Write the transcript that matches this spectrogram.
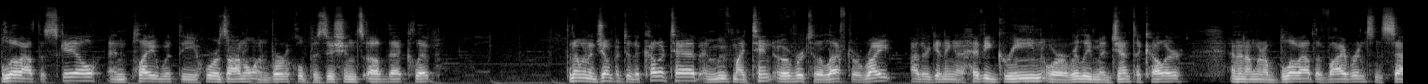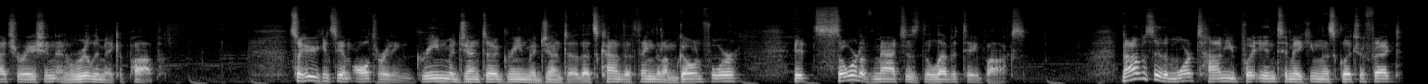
blow out the scale, and play with the horizontal and vertical positions of that clip. Then I'm going to jump into the color tab and move my tint over to the left or right, either getting a heavy green or a really magenta color. And then I'm going to blow out the vibrance and saturation and really make it pop. So here you can see I'm alternating green, magenta, green, magenta. That's kind of the thing that I'm going for. It sort of matches the levitate box. Now obviously the more time you put into making this glitch effect,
